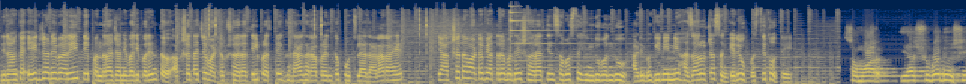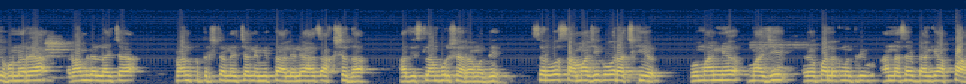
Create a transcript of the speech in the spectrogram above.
दिनांक एक जानेवारी ते पंधरा जानेवारी पर्यंत अक्षताचे वाटप शहरातील प्रत्येक घराघरापर्यंत पोहोचल्या जाणार आहे. या अक्षता वाटप यात्रेमध्ये शहरातील समस्त हिंदू बंधू आणि भगिनींनी हजारोच्या संख्येने उपस्थित होते. सोमवार या शुभ दिवशी होणाऱ्या रामलल्लाच्या प्राणप्रतिष्ठानाच्या निमित्त आलेल्या आज अक्षदा आज इस्लामपूर शहरामध्ये सर्व सामाजिक व राजकीय व मान्य माजी पालकमंत्री अण्णासाहेब डांगे आप्पा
